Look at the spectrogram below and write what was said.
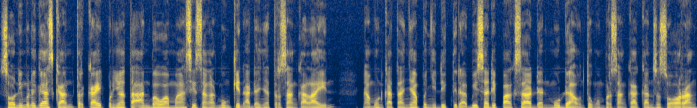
Sony menegaskan terkait pernyataan bahwa masih sangat mungkin adanya tersangka lain, namun katanya penyidik tidak bisa dipaksa dan mudah untuk mempersangkakan seseorang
